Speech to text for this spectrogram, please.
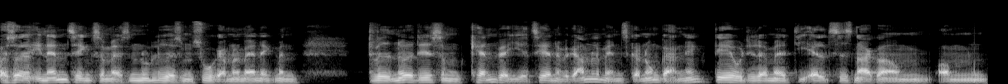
og så en anden ting, som er sådan, nu lyder jeg som en sur gammel mand, ikke, men du ved, noget af det, som kan være irriterende ved gamle mennesker nogle gange, ikke, det er jo det der med, at de altid snakker om, om,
